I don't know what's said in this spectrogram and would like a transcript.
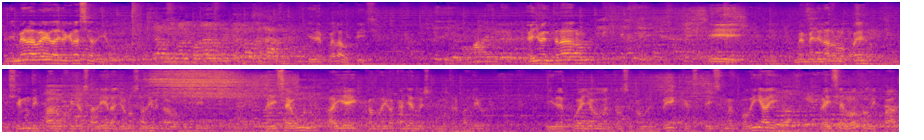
Primera vez darle gracias a Dios. Y después la justicia. Ellos entraron y me envenenaron los perros. Hicieron un disparo porque yo saliera. Yo no salí, estaba en la oficina. Le hice uno. Ahí cuando iba cayendo hice como tres para arriba. Y después yo entonces cuando vi que se me podía ir, le hice el otro disparo.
